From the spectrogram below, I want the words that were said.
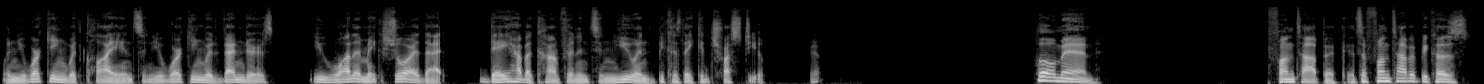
when you're working with clients and you're working with vendors, you want to make sure that they have a confidence in you and because they can trust you. Yep. Oh man. Fun topic. It's a fun topic because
